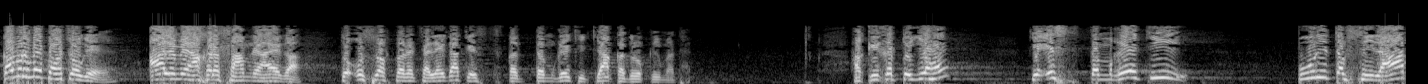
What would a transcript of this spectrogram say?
قبر میں پہنچو گے عالم آخرت سامنے آئے گا تو اس وقت پتہ چلے گا کہ اس تمغے کی کیا قدر و قیمت ہے۔ حقیقت تو یہ ہے کہ اس تمغے کی پوری تفصیلات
